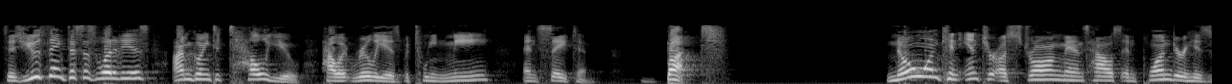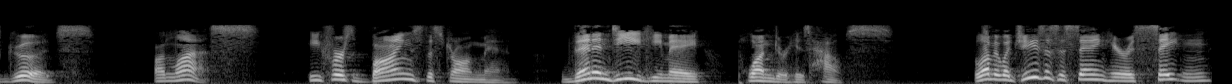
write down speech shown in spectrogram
He says, You think this is what it is? I'm going to tell you how it really is between me and Satan. But no one can enter a strong man's house and plunder his goods unless he first binds the strong man. Then indeed he may plunder his house. Beloved, what Jesus is saying here is Satan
